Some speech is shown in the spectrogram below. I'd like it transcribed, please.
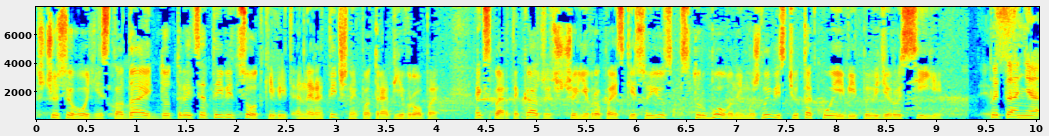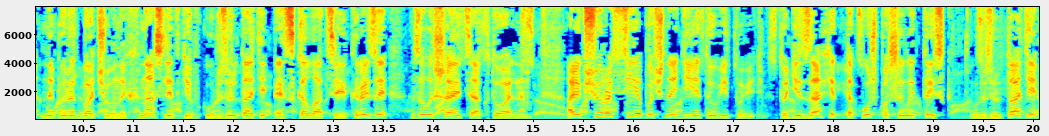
що сьогодні складають до 30% від енергетичних потреб Європи. Експерти кажуть, що Європейський союз стурбований можливістю такої відповіді Росії. Питання непередбачуваних наслідків у результаті ескалації кризи залишається актуальним. А якщо Росія почне діяти у відповідь, тоді Захід також посилить тиск. У результаті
